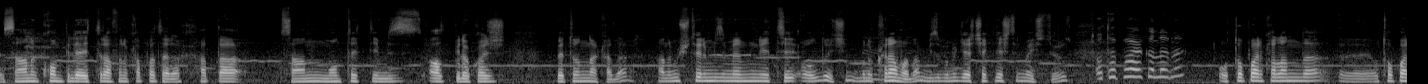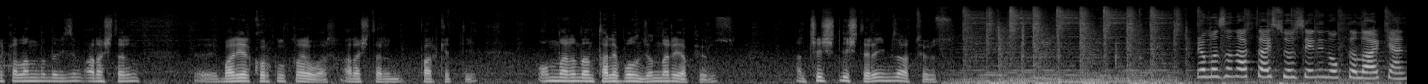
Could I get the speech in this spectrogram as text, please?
e, sahanın komple etrafını kapatarak hatta sahanın monte ettiğimiz alt blokaj betonuna kadar hani müşterimizin memnuniyeti olduğu için bunu kıramadan biz bunu gerçekleştirmek istiyoruz. Otopark alanı? Otopark alanında e, otopark alanında da bizim araçların e, bariyer korkulukları var. Araçların park ettiği. Onlardan talep olunca onları yapıyoruz. Yani çeşitli işlere imza atıyoruz. Ramazan Aktaş sözlerini noktalarken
